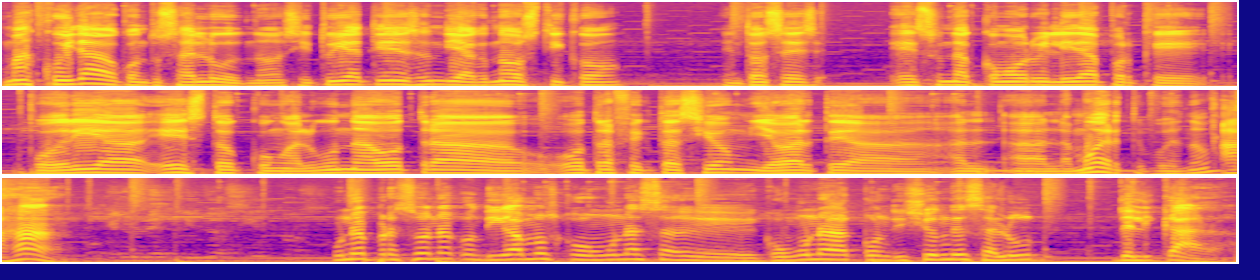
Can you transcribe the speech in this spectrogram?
más cuidado con tu salud, ¿no? Si tú ya tienes un diagnóstico, entonces es una comorbilidad porque podría esto con alguna otra otra afectación llevarte a, a- a la muerte, pues, ¿no? Ajá. Una persona con, digamos, con una, eh, con una condición de salud delicada.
